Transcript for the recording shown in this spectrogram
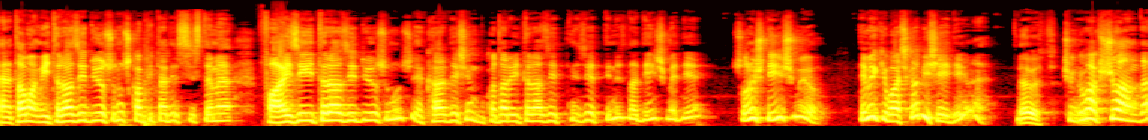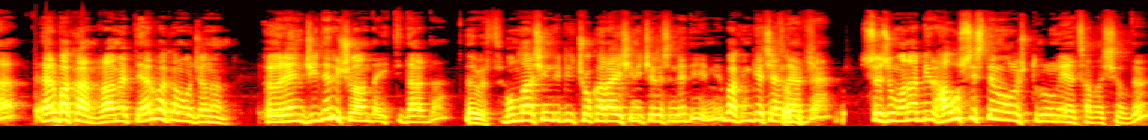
Yani tamam itiraz ediyorsunuz kapitalist sisteme, faize itiraz ediyorsunuz. E kardeşim bu kadar itiraz ettiniz ettiniz de değişmedi. Sonuç değişmiyor. Demek ki başka bir şey değil mi? Evet. Çünkü bak şu anda Erbakan, rahmetli Erbakan hocanın öğrencileri şu anda iktidarda. Evet. Bunlar şimdi birçok arayışın içerisinde değil mi? Bakın geçenlerde sözüm ona bir havuz sistemi oluşturulmaya çalışıldı.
